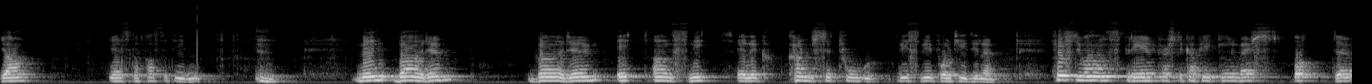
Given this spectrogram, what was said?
ja, jeg skal passe tiden. Men bare, bare et avsnitt, eller kanskje to, hvis vi får tid til det. Første Johans brev, første kapittel, vers 8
